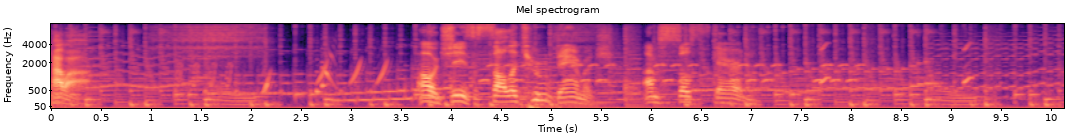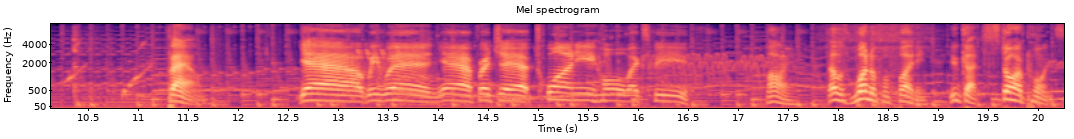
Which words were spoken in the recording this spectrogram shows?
power. Oh jeez, a solid 2 damage. I'm so scared. Bam. Yeah, we win. Yeah, friendship. 20 whole XP. Mario, that was wonderful fighting. You got star points.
